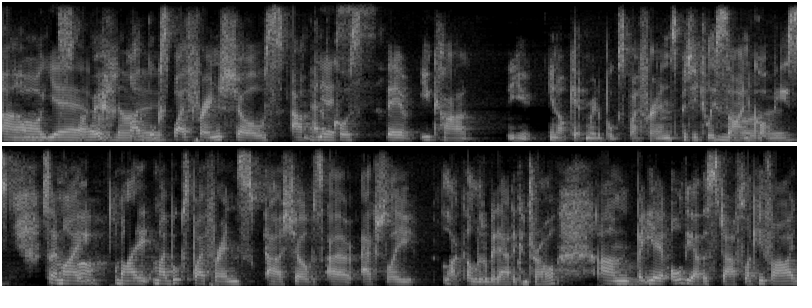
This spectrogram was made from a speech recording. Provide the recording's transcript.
Um, Oh, yeah, so my books by friends shelves, um, and of course, they're you can't you, you're not getting rid of books by friends, particularly signed No. copies. So my Oh. my my books by friends uh, shelves are actually like a little bit out of control. Um, but yeah, all the other stuff. Like if I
